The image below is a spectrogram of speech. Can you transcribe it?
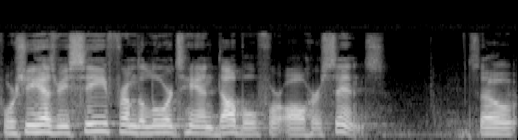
for she has received from the Lord's hand double for all her sins. So,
